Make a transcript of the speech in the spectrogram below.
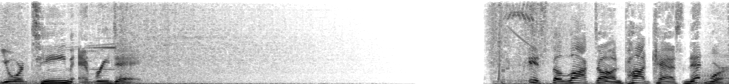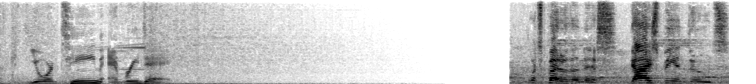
your team every day. It's the Locked On Podcast Network, your team every day. What's better than this? Guys being dudes.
